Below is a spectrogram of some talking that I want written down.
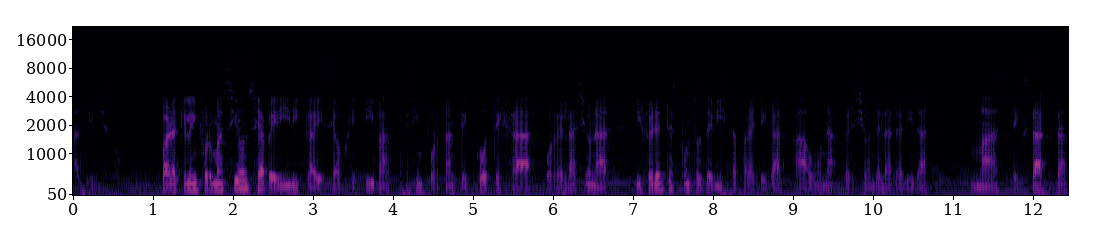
a ti mismo. Para que la información sea verídica y sea objetiva, es importante cotejar o relacionar diferentes puntos de vista para llegar a una versión de la realidad más exacta,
